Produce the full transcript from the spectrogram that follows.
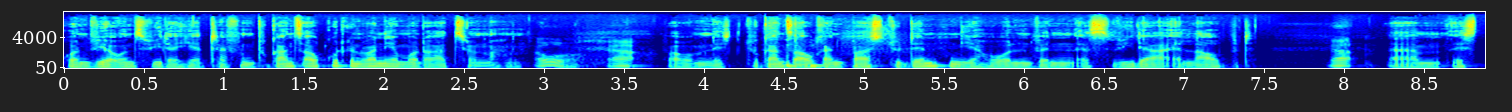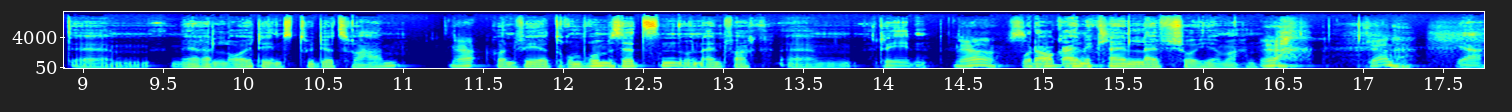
können wir uns wieder hier treffen. Du kannst auch irgendwann hier Moderation machen. Oh, ja. Warum nicht? Du kannst auch ein paar Studenten hier holen, wenn es wieder erlaubt Ja. ähm, ist, ähm, mehrere Leute ins Studio zu haben. Ja, Können wir hier drumherum setzen und einfach ähm, reden. ja. Oder auch cool. eine kleine Live-Show hier machen. Ja, gerne. Ja.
